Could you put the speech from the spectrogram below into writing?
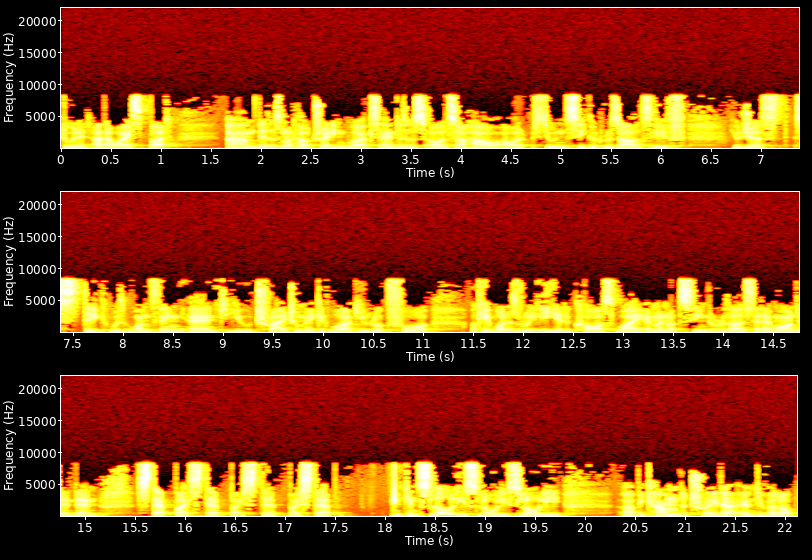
do it otherwise. But um, this is not how trading works, and this is also how our students see good results. If you just stick with one thing and you try to make it work. You look for, okay, what is really here the cause? Why am I not seeing the results that I want? And then step by step by step by step, you can slowly, slowly, slowly uh, become the trader and develop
